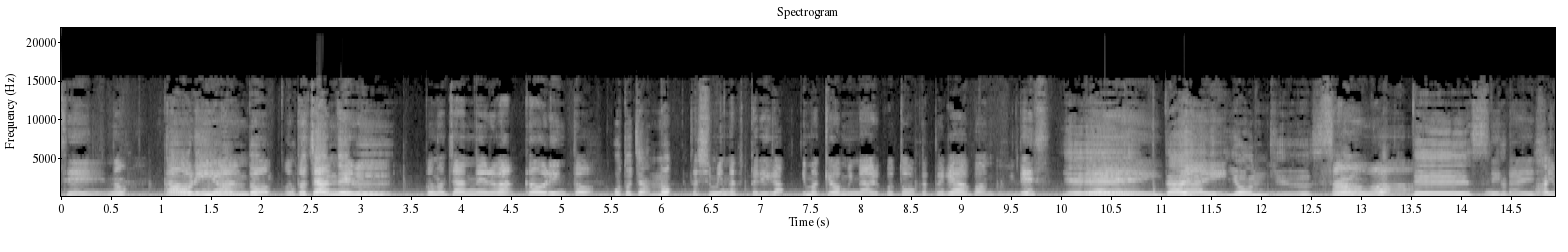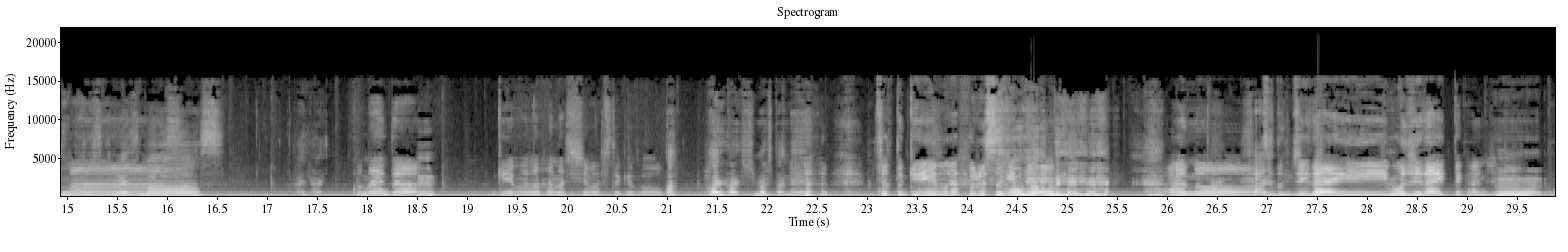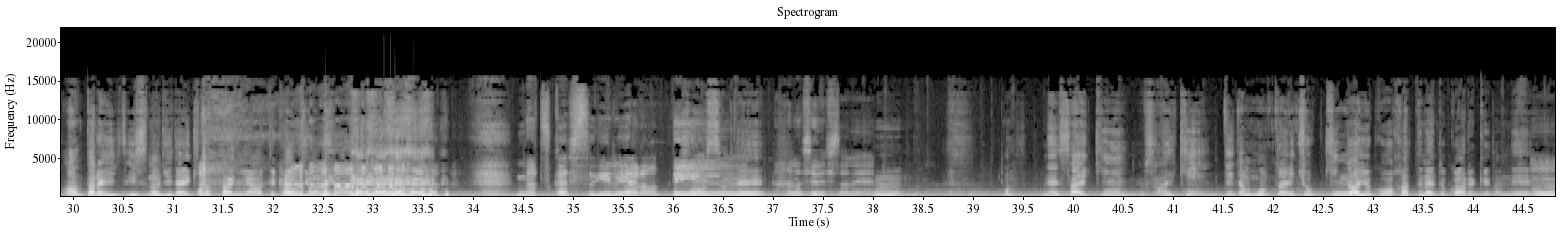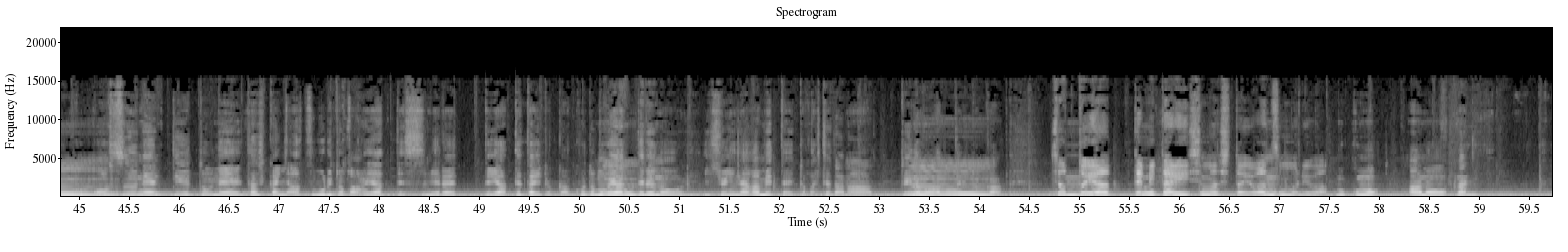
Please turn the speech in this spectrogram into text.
せーの。かおりんおとチャンネル。このチャンネルは、かおりんとおとちゃんの多趣味な二人が今興味のあることを語り合う番組です。イエーイイ第43話です。お願いしますはい、よろしくお願いします。はいはい。この間、うん。ゲームの話しましたけど、あ、はいはい、しましたね。ちょっとゲームが古すぎて、ね。あのーはいちょっと時代も時代って感じうの、ん。あんたらいいつの時代来とったんやって感じのね。懐かしすぎるやろっていそうねう話でしたね。うん。まあ、ね、最近、最近って言っても本当に直近のはよく分かってないとこあるけどね。うんここ数年っていうとね、確かに熱盛とか流行って進められてやってたりとか、子供がやってるのを一緒に眺めたりとかしてたな、っていうのがあったりとか。ちょっとやってみたりしましたよ、あつ森は。僕も、あの、何？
